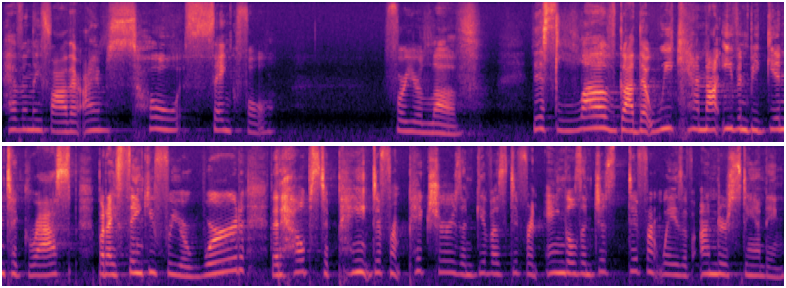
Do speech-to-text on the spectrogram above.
Heavenly Father, I am so thankful for your love. This love, God, that we cannot even begin to grasp, but I thank you for your word that helps to paint different pictures and give us different angles and just different ways of understanding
